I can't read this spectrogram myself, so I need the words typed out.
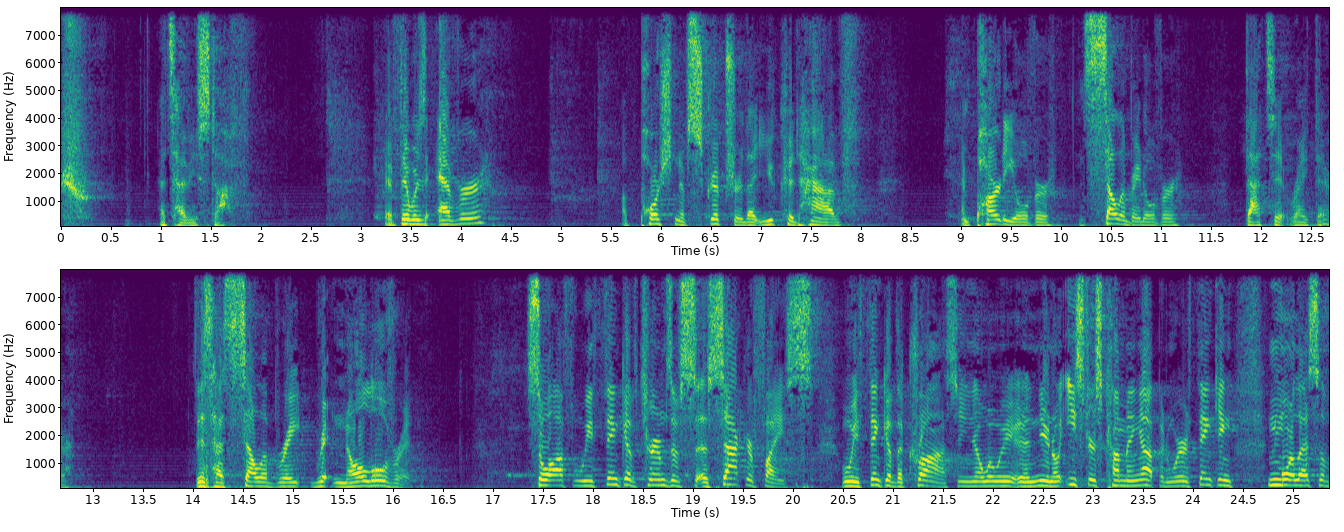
Whew, that's heavy stuff. If there was ever a portion of Scripture that you could have and party over and celebrate over, that's it right there. This has celebrate written all over it. So often we think of terms of sacrifice when we think of the cross. You know, when we, and, you know, Easter's coming up and we're thinking more or less of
